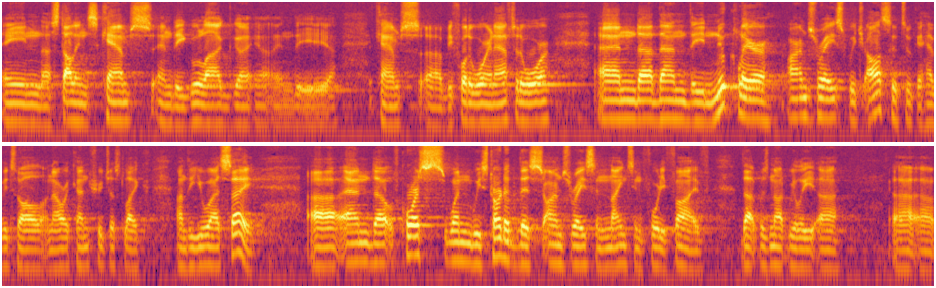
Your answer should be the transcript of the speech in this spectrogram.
in uh, Stalin's camps and the Gulag uh, in the uh, camps before the war and after the war. And then the nuclear arms race, which also took a heavy toll on our country, just like on the USA. And of course, when we started this arms race in 1945, that was not really uh, uh,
